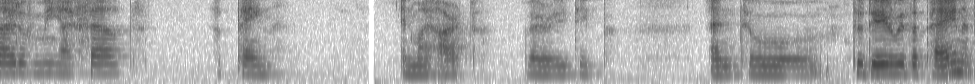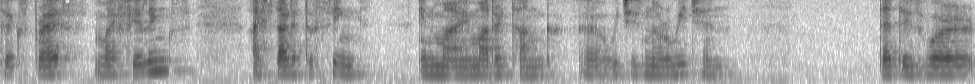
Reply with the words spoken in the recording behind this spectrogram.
Inside of me, I felt a pain in my heart, very deep. And to, to deal with the pain and to express my feelings, I started to sing in my mother tongue, uh, which is Norwegian. That is where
